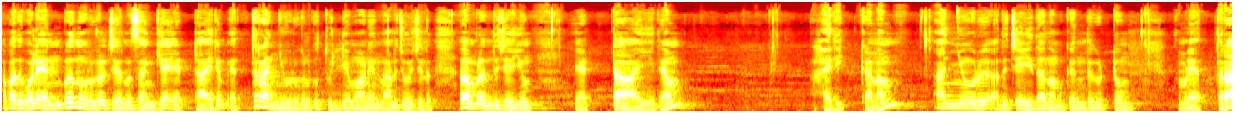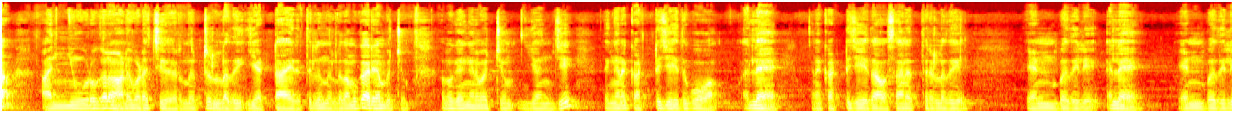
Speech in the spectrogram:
അപ്പോൾ അതുപോലെ എൺപത് നൂറുകൾ ചേർന്ന സംഖ്യ എട്ടായിരം. എത്ര അഞ്ഞൂറുകൾക്ക് തുല്യമാണ് എന്നാണ് ചോദിച്ചിട്ടുള്ളത്. അപ്പോൾ നമ്മൾ എന്ത് ചെയ്യും? എട്ടായിരം ഹരിക്കണം അഞ്ഞൂറ്. അത് ചെയ്താൽ നമുക്ക് എന്ത് കിട്ടും? നമ്മൾ എത്ര അഞ്ഞൂറുകളാണ് ഇവിടെ ചേർന്നിട്ടുള്ളത് ഈ എട്ടായിരത്തിൽ എന്നുള്ളത് നമുക്കറിയാൻ പറ്റും. നമുക്ക് എങ്ങനെ പറ്റും? ഈ അഞ്ച് ഇതിങ്ങനെ കട്ട് ചെയ്ത് പോവാം. അല്ലേ? അങ്ങനെ കട്ട് ചെയ്ത അവസാനം എത്ര ഉള്ളത് എൺപതിൽ അല്ലേ? എൺപതിൽ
